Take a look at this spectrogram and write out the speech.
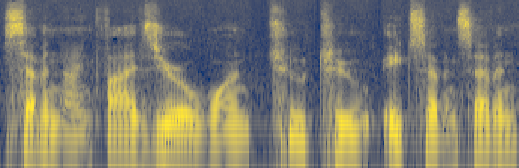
795 0122. 877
